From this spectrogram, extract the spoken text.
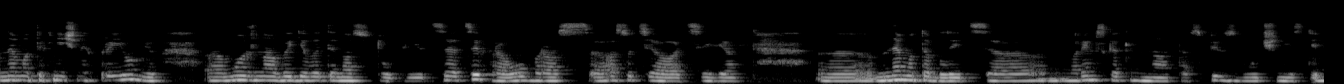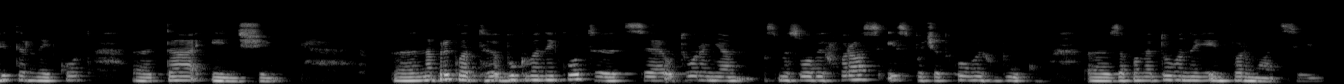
мнемотехнічних прийомів е, можна виділити наступні: це цифра, образ, е, асоціація, е, мнемотаблиця, римська кімната, співзвучність, літерний код та інші. Наприклад, буквений код це утворення смислових фраз із початкових букв запам'ятованої інформації.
